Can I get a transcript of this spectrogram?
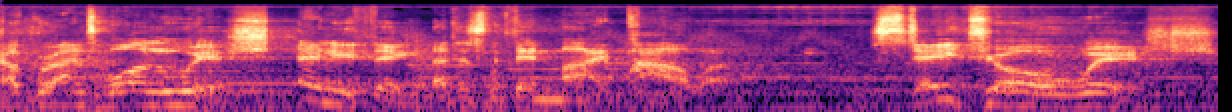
Shall grant one wish, anything that is within my power. State your wish.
